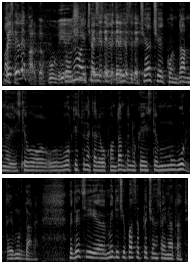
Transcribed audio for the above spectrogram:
Așa. PDL, parcă, cu e, Problema și aici PSD, este, PDL, este, PSD. ceea ce condamn eu este o, o chestiune care o condamn pentru că este urtă, e murdară. Vedeți, medicii pot să plece în străinătate.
